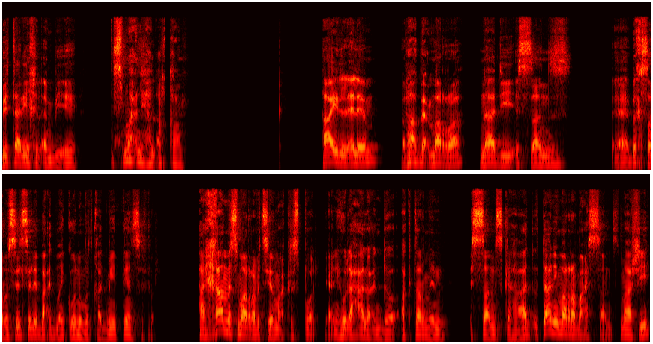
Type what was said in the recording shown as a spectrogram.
بتاريخ ال NBA اسمع لي هالأرقام. هاي للعلم رابع مرة نادي السانز آه، بيخسروا سلسلة بعد ما يكونوا متقدمين 2-0 هاي خامس مرة بتصير مع كريس بول يعني هو لحاله عنده أكثر من السانز كنادي وتاني مرة مع السانز ماشي؟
